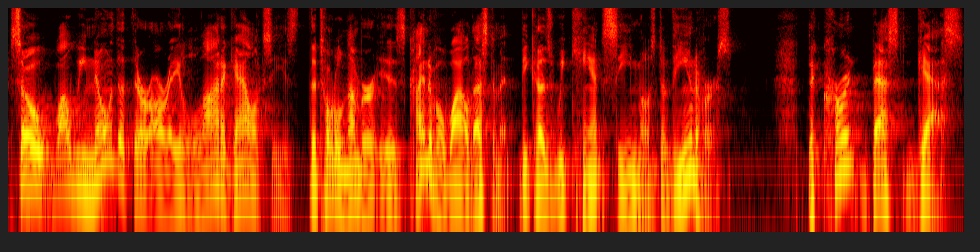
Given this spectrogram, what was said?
So, while we know that there are a lot of galaxies, the total number is kind of a wild estimate because we can't see most of the universe. The current best guess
